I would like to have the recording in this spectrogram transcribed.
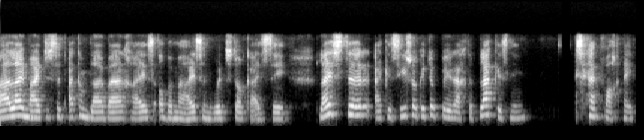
bel hy my toe sit ek in Blouberg hy is al by my huis in Woodstock hy sê luister ek is hier so ek het op die regte plek is nie. Sê ek wag net.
